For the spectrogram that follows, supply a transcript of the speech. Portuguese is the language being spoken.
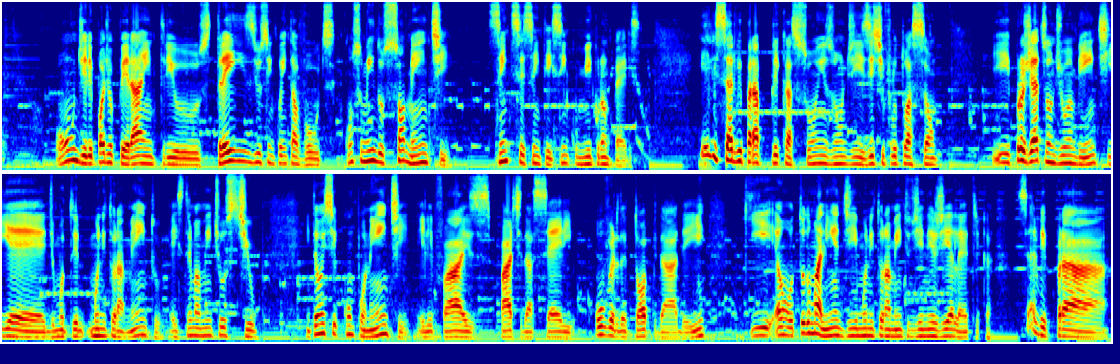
onde ele pode operar entre os 3 e os 50 volts, consumindo somente 165 microamperes. Ele serve para aplicações onde existe flutuação, e projetos onde o ambiente é de monitoramento é extremamente hostil. Então esse componente ele faz parte da série Over the Top da ADI, que é toda uma linha de monitoramento de energia elétrica. Serve para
